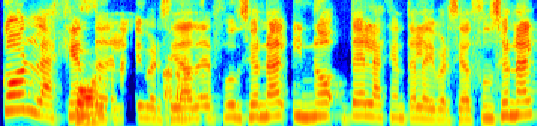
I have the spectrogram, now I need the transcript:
con la gente con... de la diversidad ah. funcional y no de la gente de la diversidad funcional.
